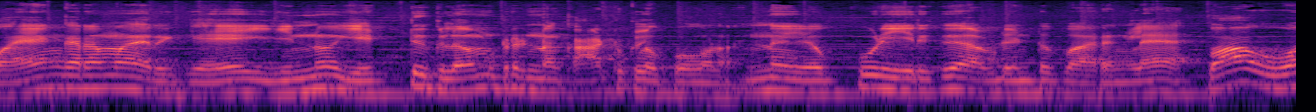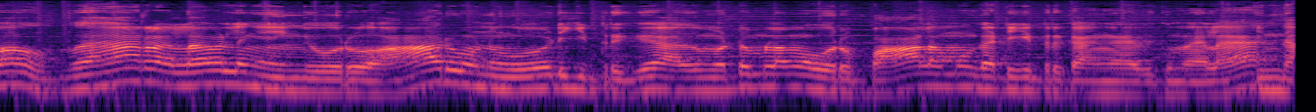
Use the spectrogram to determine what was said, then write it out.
பயங்கரமாக இருக்கு. இன்னும் எட்டு கிலோமீட்டர் இன்னும் காட்டுக்குள்ளே போகணும். இன்னும் எப்படி இருக்கு அப்படின்ட்டு பாருங்களேன். வா வா வேற லெவலுங்க இங்கே ஒரு ஆறு ஒன்று ஓடிக்கிட்டு இருக்கு. அது மட்டும் இல்லாமல் ஒரு பாலமும் கட்டிக்கிட்டு இருக்காங்க அதுக்கு மேலே. இந்த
